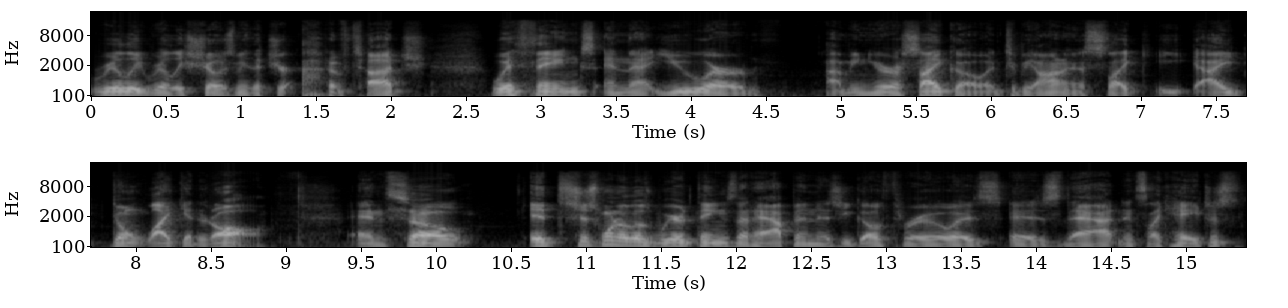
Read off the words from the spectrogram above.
really, really shows me that you're out of touch with things and that you are. I mean, you're a psycho, and to be honest, like I don't like it at all. And so it's just one of those weird things that happen as you go through is is that and it's like hey just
